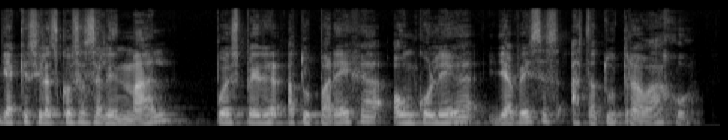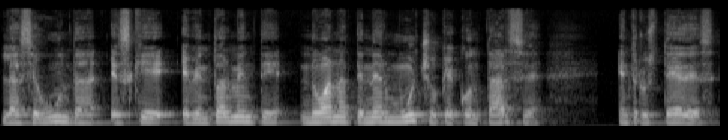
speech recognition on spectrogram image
Ya que si las cosas salen mal, puedes perder a tu pareja, a un colega y a veces hasta tu trabajo. La segunda es que eventualmente no van a tener mucho que contarse entre ustedes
